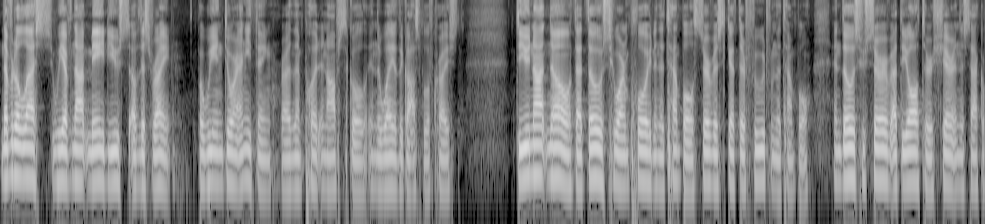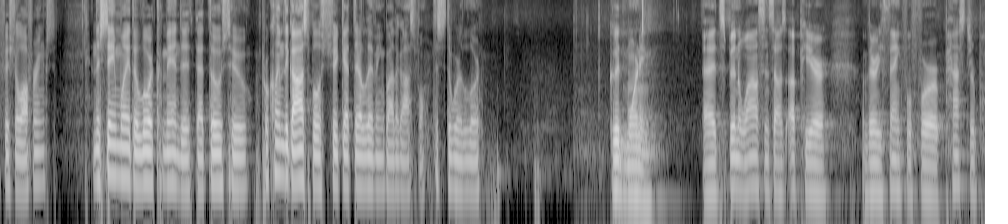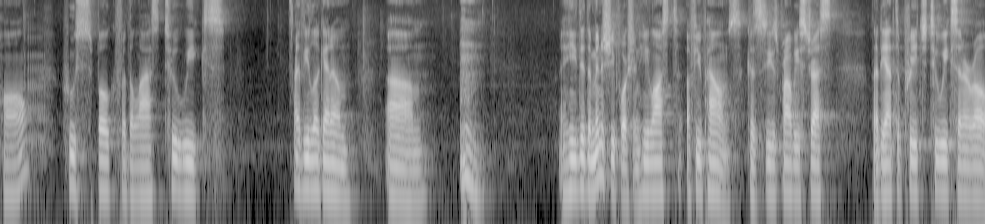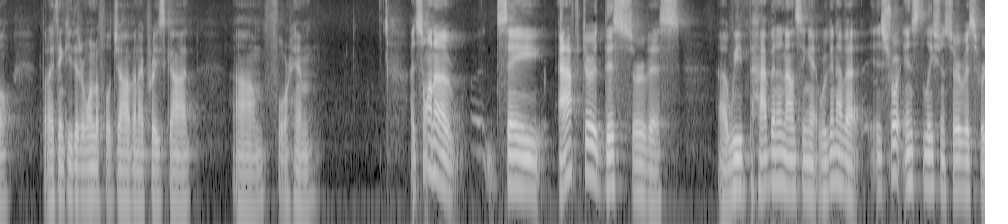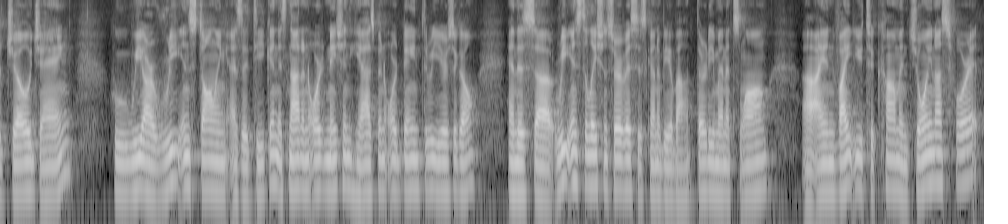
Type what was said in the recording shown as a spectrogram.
Nevertheless, we have not made use of this right, but we endure anything rather than put an obstacle in the way of the gospel of Christ. Do you not know that those who are employed in the temple service get their food from the temple, and those who serve at the altar share in the sacrificial offerings? In the same way, the Lord commanded that those who proclaim the gospel should get their living by the gospel. This is the word of the Lord. Good morning. Uh, it's been a while since I was up here. I'm very thankful for Pastor Paul, who spoke for the last two weeks. If you look at him, um, he did the ministry portion. He lost a few pounds because he was probably stressed that he had to preach two weeks in a row. But I think he did a wonderful job, and I praise God um, for him. I just want to say after this service, uh, we have been announcing it. We're going to have a, a, short installation service for Joe Jang, who we are reinstalling as a deacon. It's not an ordination, he has been ordained three years ago. And this uh, reinstallation service is going to be about 30 minutes long. Uh, I invite you to come and join us for it.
